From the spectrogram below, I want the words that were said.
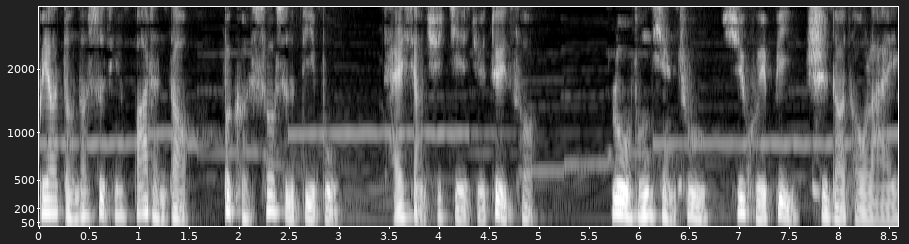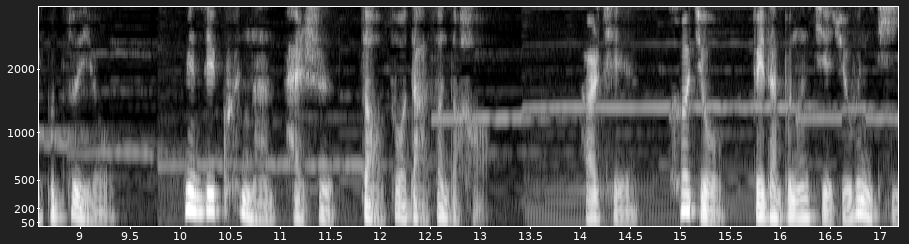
不要等到事情发展到不可收拾的地步，才想去解决对错。路逢险处须回避，事到头来不自由。面对困难，还是早做打算的好。而且，喝酒非但不能解决问题，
